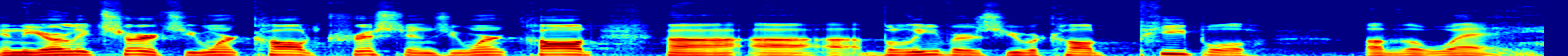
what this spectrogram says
In the early church, you weren't called Christians, you weren't called uh, uh, uh, believers, you were called people of the way.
